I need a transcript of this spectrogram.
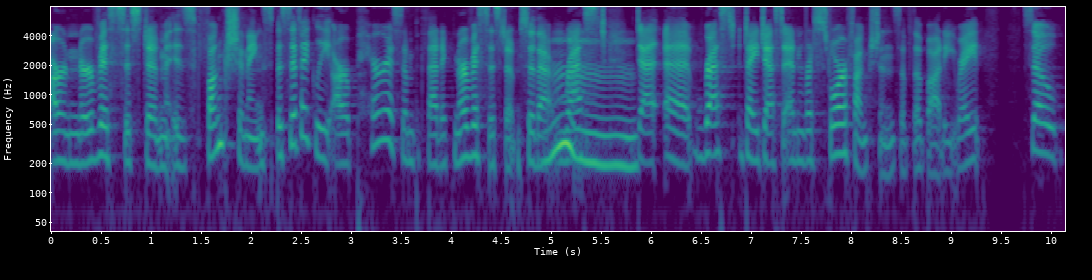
our nervous system is functioning, specifically our parasympathetic nervous system, so that mm. rest, di- uh, rest, digest, and restore functions of the body, right? So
